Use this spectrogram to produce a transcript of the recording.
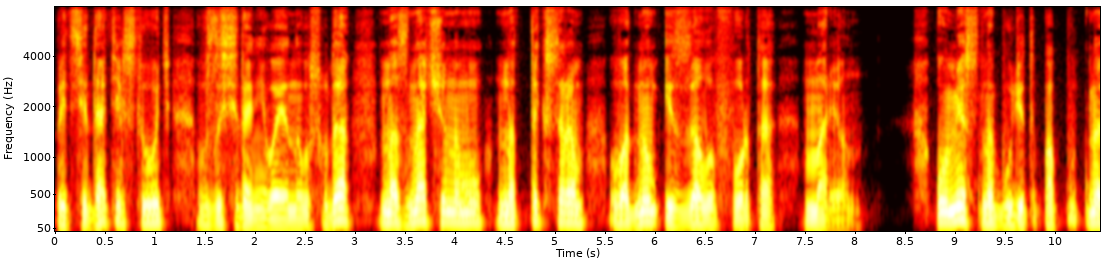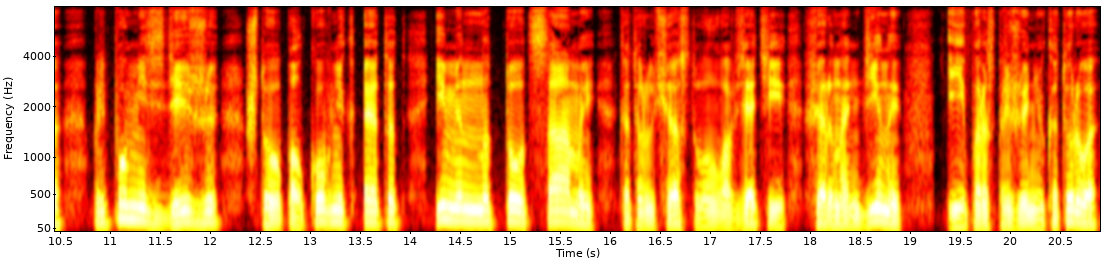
председательствовать в заседании военного суда, назначенному над Тексером в одном из залов форта Марион. Уместно будет попутно припомнить здесь же, что полковник этот именно тот самый, который участвовал во взятии Фернандины и по распоряжению которого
